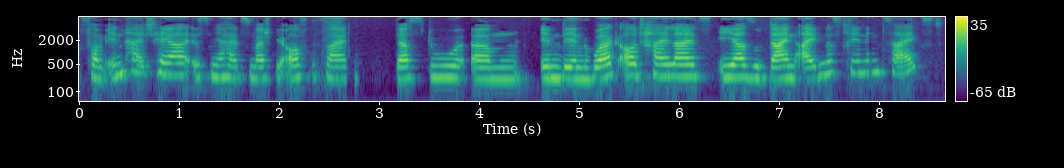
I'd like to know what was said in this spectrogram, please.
vom Inhalt her ist mir halt zum Beispiel aufgefallen, dass du ähm, in den Workout-Highlights eher so dein eigenes Training zeigst.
